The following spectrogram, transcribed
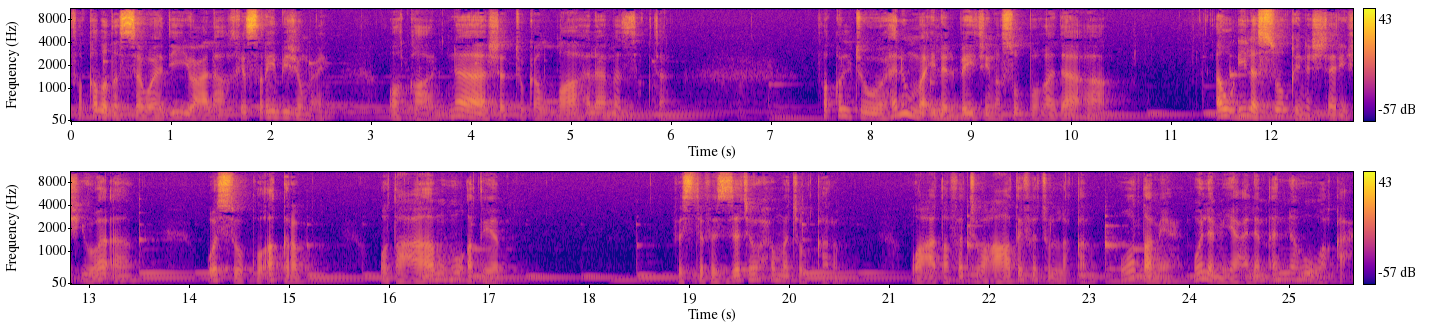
فقبض السوادي على خصري بجمعه. وقال ناشدتك الله لا مزقته. فقلت هلم إلى البيت نصب غداء أو إلى السوق نشتري شواء والسوق أقرب وطعامه أطيب. فاستفزته حمة القرم وعطفته عاطفة اللقم وطمع ولم يعلم أنه وقع.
